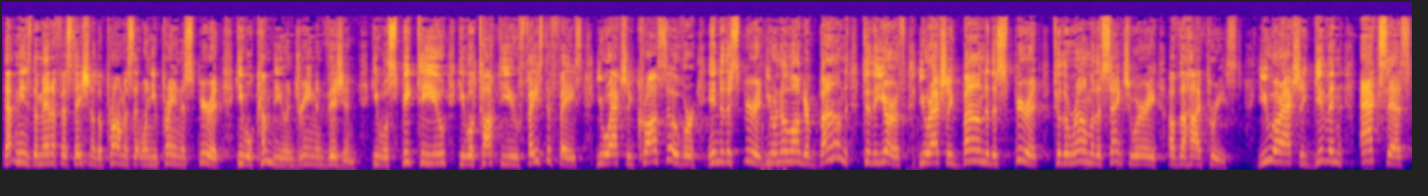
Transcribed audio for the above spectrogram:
That means the manifestation of the promise that when you pray in the Spirit, He will come to you in dream and vision. He will speak to you. He will talk to you face to face. You will actually cross over into the Spirit. You are no longer bound to the earth. You are actually bound to the Spirit, to the realm of the sanctuary of the high priest. You are actually given access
